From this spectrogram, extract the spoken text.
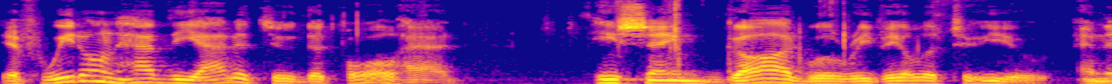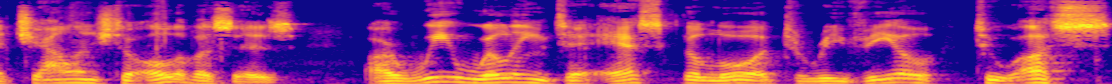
If we don't have the attitude that Paul had, he's saying God will reveal it to you. And the challenge to all of us is, Are we willing to ask the Lord to reveal to us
